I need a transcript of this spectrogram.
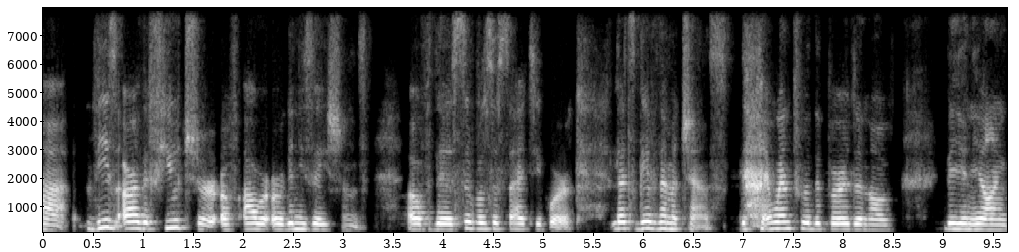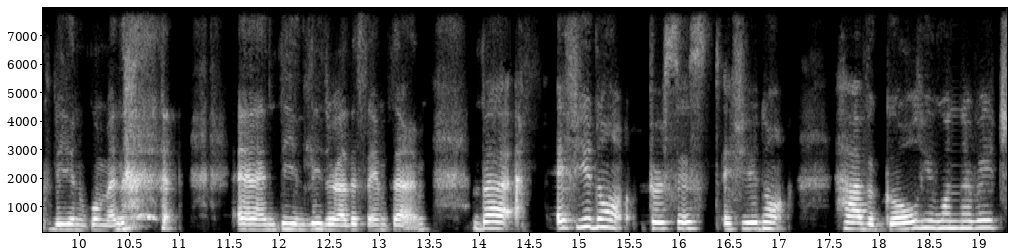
Uh, these are the future of our organizations, of the civil society work. Let's give them a chance. I went through the burden of being young, being woman, and being leader at the same time. But if you don't persist, if you don't have a goal you want to reach,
